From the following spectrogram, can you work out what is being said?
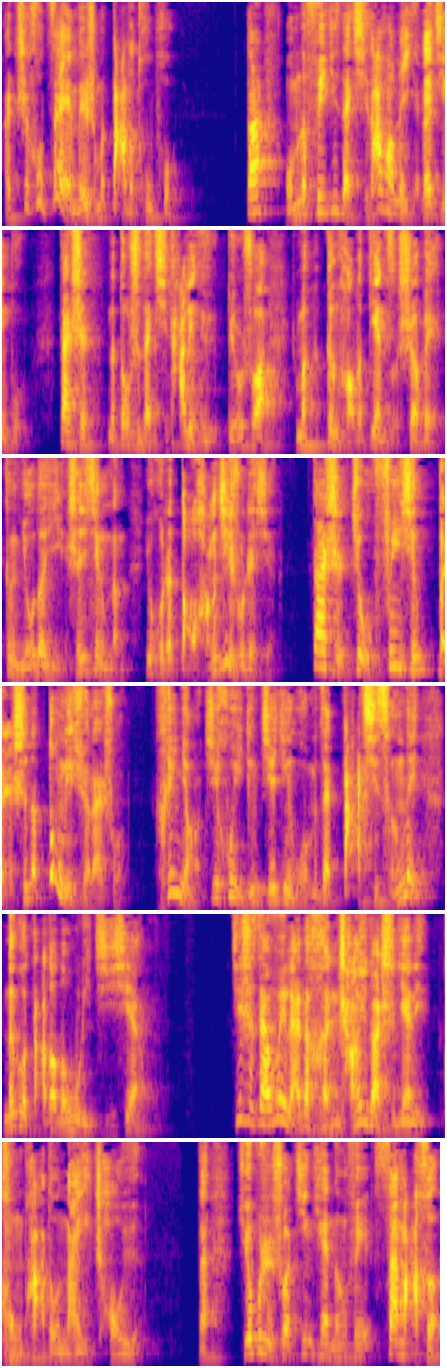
哎，之后再也没什么大的突破。当然，我们的飞机在其他方面也在进步。但是那都是在其他领域，比如说，什么更好的电子设备、更牛的隐身性能，又或者导航技术这些。但是就飞行本身的动力学来说，黑鸟几乎已经接近我们在大气层内能够达到的物理极限了。即使在未来的很长一段时间里，恐怕都难以超越。哎，绝不是说今天能飞三马赫，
